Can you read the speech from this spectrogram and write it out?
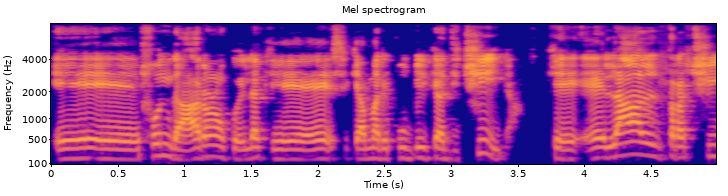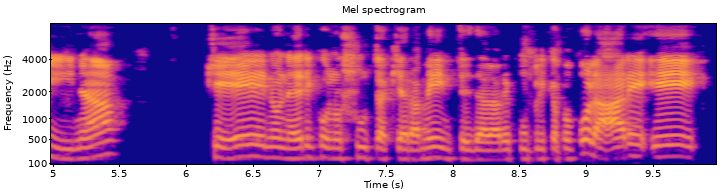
e fondarono quella che si chiama Repubblica di Cina, che è l'altra Cina che non è riconosciuta chiaramente dalla Repubblica Popolare e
